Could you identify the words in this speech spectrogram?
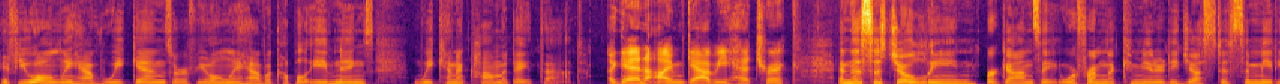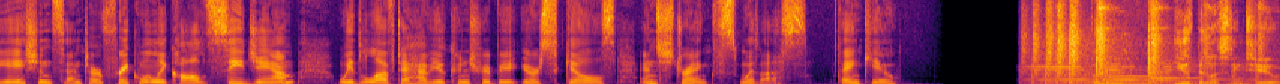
if you only have weekends or if you only have a couple evenings, we can accommodate that. Again, I'm Gabbie Hetrick. And this is Joelene Bergonzi. We're from the Community Justice and Mediation Center, frequently called CJAM. We'd love to have you contribute your skills and strengths with us. Thank you. You've been listening to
